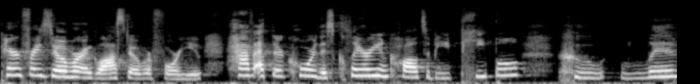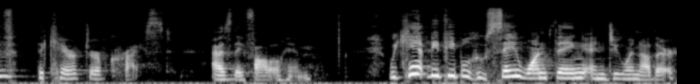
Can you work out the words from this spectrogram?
paraphrased over and glossed over for you have at their core this clarion call to be people who live the character of Christ as they follow him. We can't be people who say one thing and do another.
